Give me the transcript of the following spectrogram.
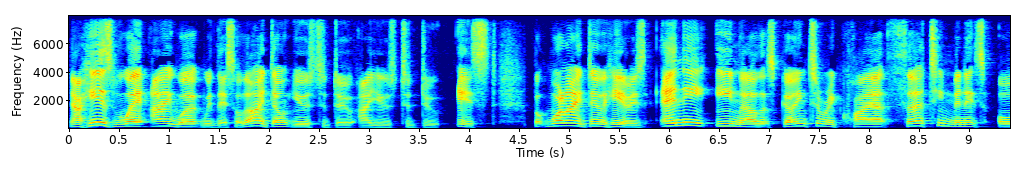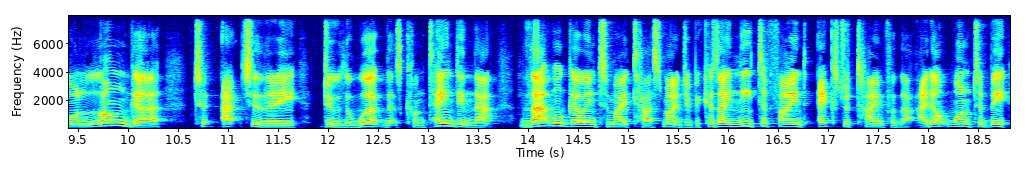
Now, here's the way I work with this. Although I don't use To Do, I use Todoist. But what I do here is any email that's going to require 30 minutes or longer to actually do the work that's contained in that, that will go into my task manager because I need to find extra time for that. I don't want to be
